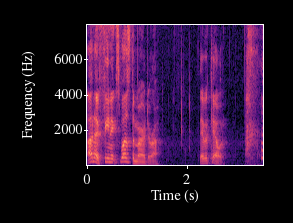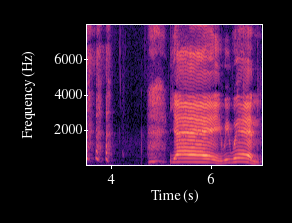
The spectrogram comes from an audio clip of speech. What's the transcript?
Oh no, Phoenix was the murderer. They were killed. Yay! We win!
